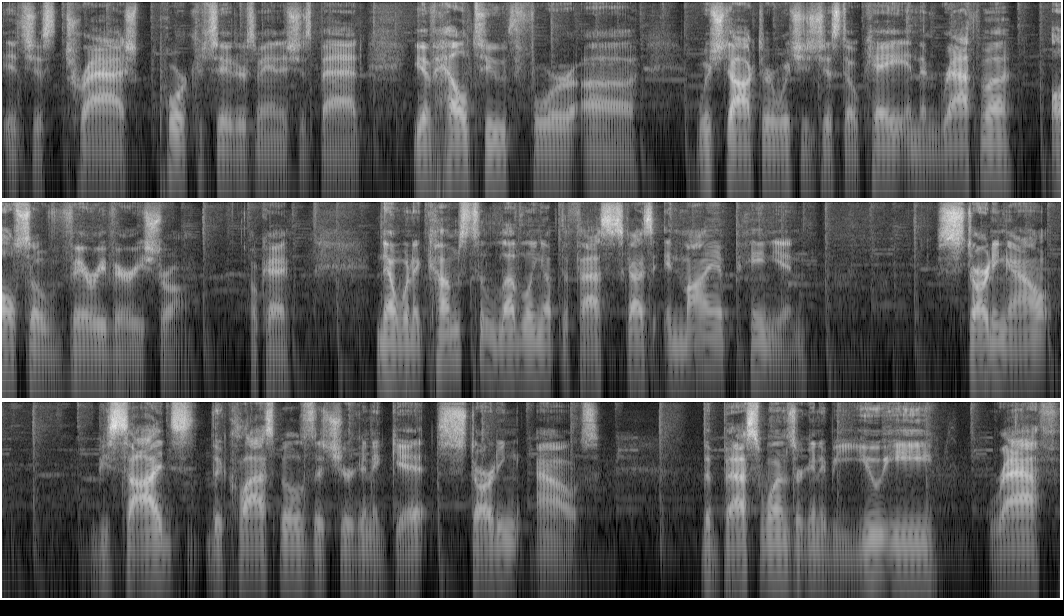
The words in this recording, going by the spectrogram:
it's just trash. Poor Crusaders, man, it's just bad. You have Helltooth for uh, Witch Doctor, which is just okay, and then Rathma, also very very strong. Okay. Now, when it comes to leveling up the fastest guys, in my opinion, starting out besides the class builds that you're going to get starting out, the best ones are going to be UE, Wrath,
